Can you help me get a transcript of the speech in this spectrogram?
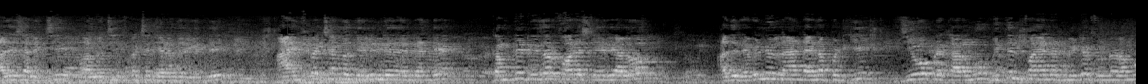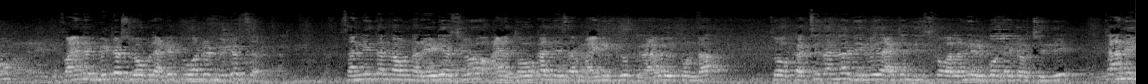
ఆదేశాలు ఇచ్చి వాళ్ళు వచ్చి ఇన్స్పెక్షన్ చేయడం జరిగింది. ఆ ఇన్స్పెక్షన్లో తేలింది ఏంటంటే కంప్లీట్ రిజర్వ్ ఫారెస్ట్ ఏరియాలో అది రెవెన్యూ ల్యాండ్ అయినప్పటికీ జియో ప్రకారము విత్ ఇన్ ఫైవ్ హండ్రెడ్ మీటర్స్ ఉండడము. ఫైవ్ హండ్రెడ్ మీటర్స్ లోపల అంటే టూ హండ్రెడ్ మీటర్స్ సన్నిహితంగా ఉన్న రేడియస్లో ఆయన తవ్వకాలు చేశారు. మైనింగ్ గ్రావెల్ కుండా. సో ఖచ్చితంగా దీని మీద యాక్షన్ తీసుకోవాలని రిపోర్ట్ అయితే వచ్చింది. కానీ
